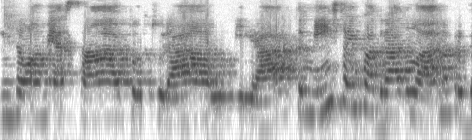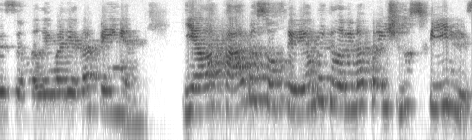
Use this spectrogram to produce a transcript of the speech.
Então, ameaçar, torturar, humilhar, também está enquadrado lá na proteção da Lei Maria da Penha. E ela acaba sofrendo aquilo ali na frente dos filhos,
